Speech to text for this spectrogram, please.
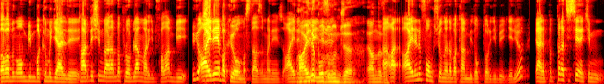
babamın 10 bin bakımı geldi. Kardeşimle aramda problem var gibi falan bir. Çünkü aileye bakıyor olması lazım hani. Ailenin Aile bozulunca anladım. A- ailenin fonksiyonlarına bakan bir doktor gibi geliyor. Yani pratisyen hekim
